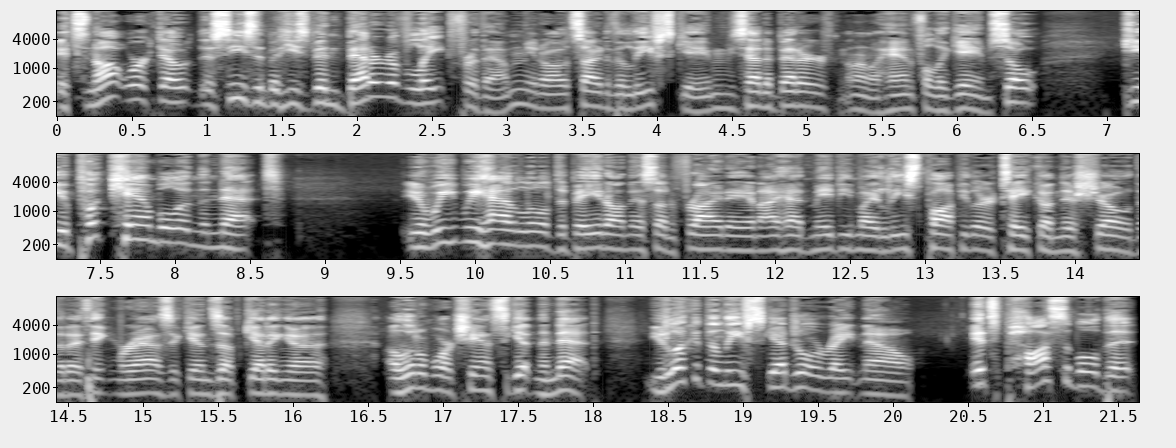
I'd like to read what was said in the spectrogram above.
It's not worked out this season, but he's been better of late for them, you know, outside of the Leafs game. He's had a better, I don't know, handful of games. So, do you put Campbell in the net? You know, we, we had a little debate on this on Friday, and I had maybe my least popular take on this show that I think Mrazek ends up getting a, a little more chance to get in the net. You look at the Leaf schedule right now, it's possible that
